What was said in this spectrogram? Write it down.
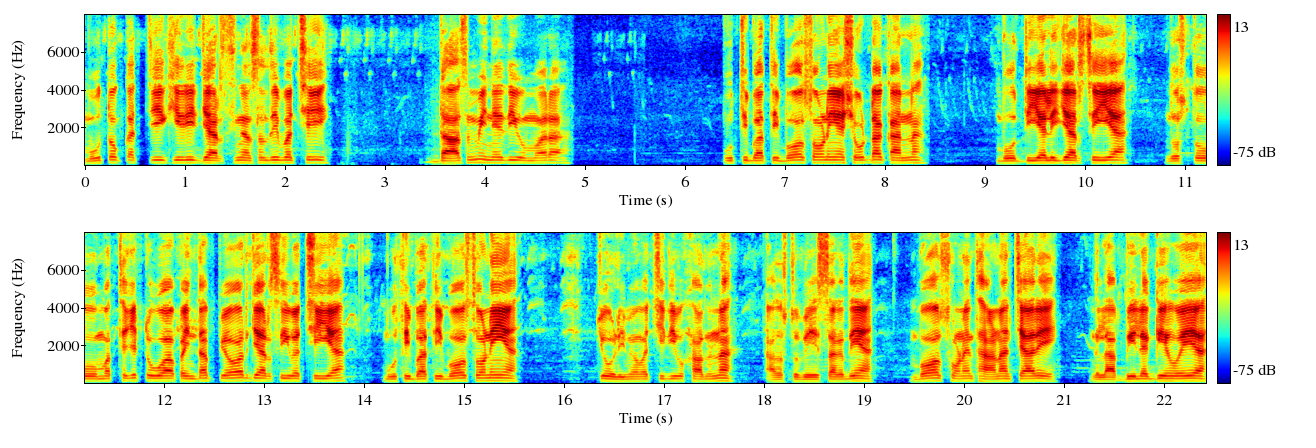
ਮੂੰਹ ਤੋਂ ਕੱਚੀ ਖੀਰੀ ਜਰਸੀ ਨਸਲ ਦੀ ਬੱਚੀ। 10 ਮਹੀਨੇ ਦੀ ਉਮਰ ਆ। ਬੂਥੀ ਬਾਤੀ ਬਹੁਤ ਸੋਹਣੀ ਆ, ਛੋਟਾ ਕੰਨ। ਬੋਦੀ ਵਾਲੀ ਜਰਸੀ ਆ। ਦੋਸਤੋ, ਮੱਥੇ 'ਚ ਟੋਆ ਪੈਂਦਾ, ਪਿਓਰ ਜਰਸੀ ਵੱਛੀ ਆ। ਬੂਥੀ ਬਾਤੀ ਬਹੁਤ ਸੋਹਣੀ ਆ। ਝੋਲੀ ਮੈਂ ਵੱਛੀ ਦੀ ਵਿਖਾ ਦਿੰਦਾ ਆ ਦੋਸਤੋ, ਵੇਚ ਸਕਦੇ ਆ। ਬਹੁਤ ਸੋਹਣੇ ਥਾਣਾ ਚਾਰੇ। ਗੁਲਾਬੀ ਲੱਗੇ ਹੋਏ ਆ।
